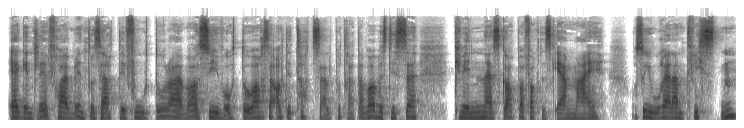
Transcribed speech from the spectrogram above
egentlig fra jeg ble interessert i foto da jeg var syv-åtte år, så har jeg alltid tatt selvportretter. Hva hvis disse kvinnene skaper faktisk er meg? Og så gjorde jeg den tvisten,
